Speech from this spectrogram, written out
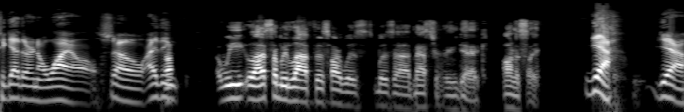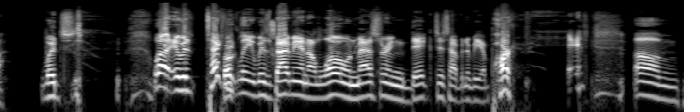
together in a while. So I think, we last time we laughed this hard was was uh, mastering dick. Honestly, yeah, yeah. Which, well, it was technically it was Batman alone. Mastering Dick just happened to be a part of it. Um,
